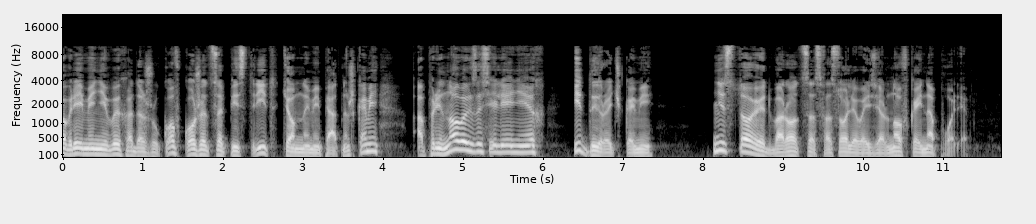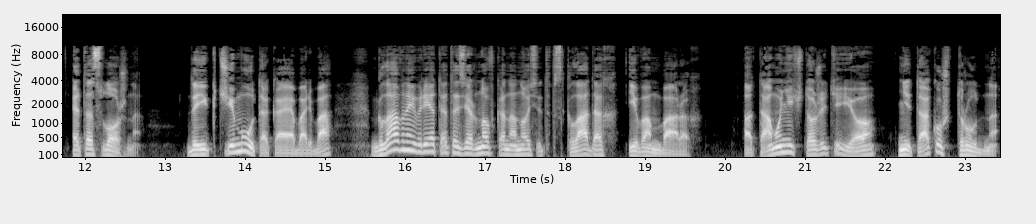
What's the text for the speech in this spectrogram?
Ко времени выхода жуков кожица пестрит темными пятнышками, а при новых заселениях и дырочками. Не стоит бороться с фасолевой зерновкой на поле. Это сложно. Да и к чему такая борьба? Главный вред эта зерновка наносит в складах и в амбарах. А там уничтожить ее не так уж трудно.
